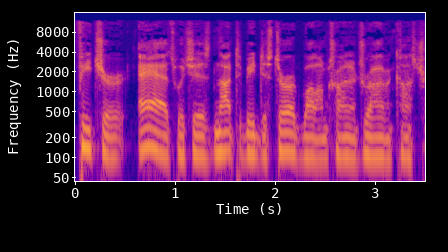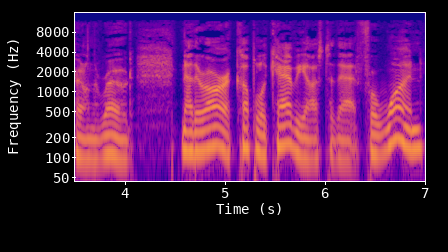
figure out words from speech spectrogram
feature adds, which is not to be disturbed while I'm trying to drive and concentrate on the road. Now, there are a couple of caveats to that. For one,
